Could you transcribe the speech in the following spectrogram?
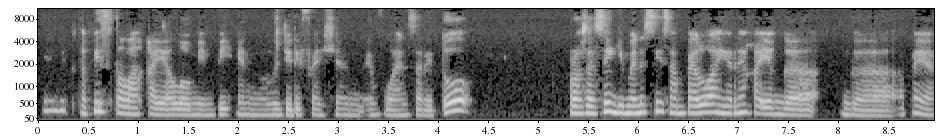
ya gitu Tapi setelah kayak lo mimpiin lo jadi fashion influencer itu prosesnya gimana sih sampai lo akhirnya kayak nggak nggak apa ya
